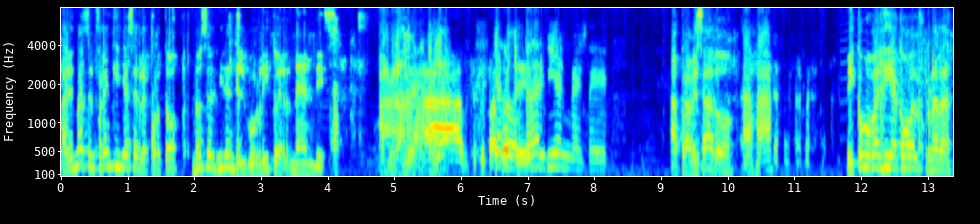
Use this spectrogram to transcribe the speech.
además el Frankie ya se reportó. No se olviden del burrito Hernández. Ah, pues es su Ya lo de traer bien, este. Atravesado. Ajá. ¿Y cómo va el día? ¿Cómo va la jornada?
